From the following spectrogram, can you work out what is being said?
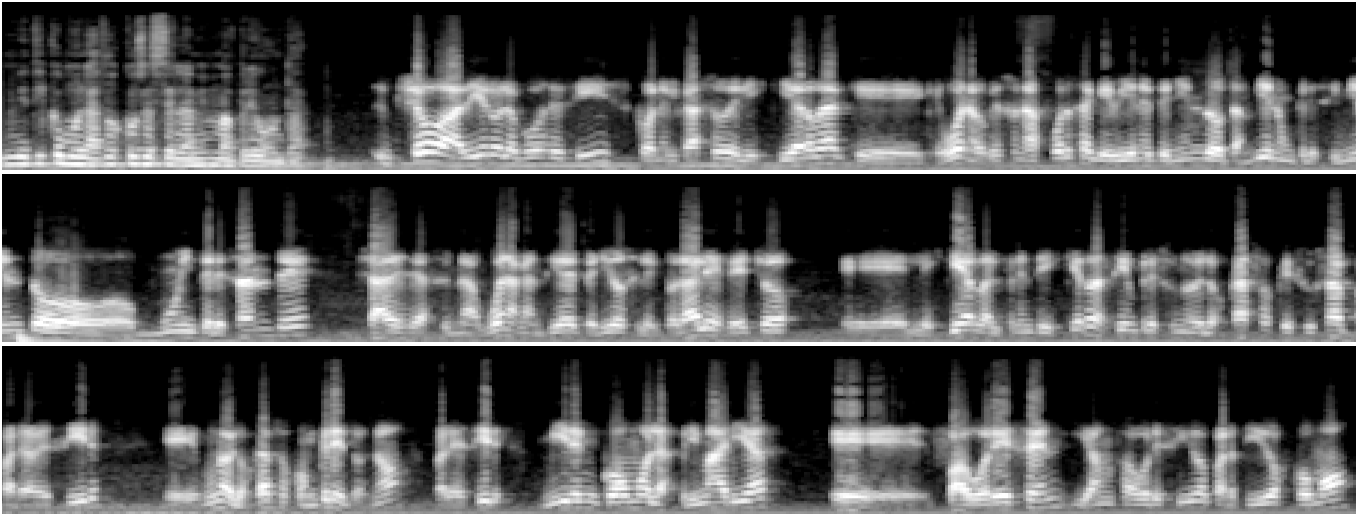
metí como las dos cosas en la misma pregunta. Yo adhiero a lo que vos decís con el caso de la izquierda, que, bueno, que es una fuerza que viene teniendo también un crecimiento muy interesante ya desde hace una buena cantidad de periodos electorales. De hecho, eh, la izquierda, el frente de izquierda, siempre es uno de los casos que se usa para decir, eh, uno de los casos concretos, ¿no? Para decir, miren cómo las primarias eh, favorecen y han favorecido partidos como,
